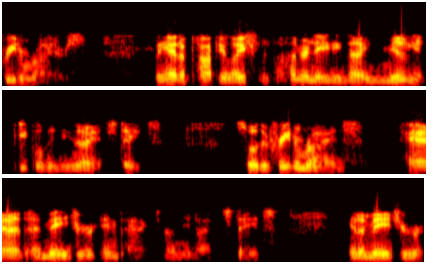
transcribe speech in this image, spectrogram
freedom riders. We had a population of 189 million people in the United States. So the freedom rides had a major impact on the United States and a major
